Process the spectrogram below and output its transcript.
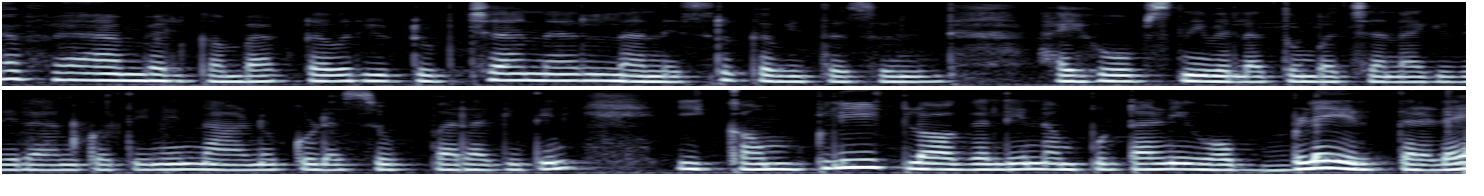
Hi fam welcome back to our YouTube channel ನನ್ನ ಹೆಸರು ಕವಿತಾ ಸುನಿಲ್. ಐ ಹೋಪ್ಸ್ ನೀವೆಲ್ಲ ತುಂಬ ಚೆನ್ನಾಗಿದ್ದೀರಾ ಅನ್ಕೋತೀನಿ. ನಾನು ಕೂಡ ಸೂಪರ್ ಆಗಿದ್ದೀನಿ. ಈ ಕಂಪ್ಲೀಟ್ ಲಾಗಲ್ಲಿ ನಮ್ಮ ಪುಟಾಣಿ ಒಬ್ಬಳೇ ಇರ್ತಾಳೆ.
